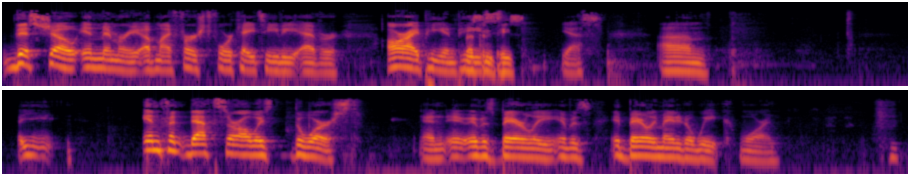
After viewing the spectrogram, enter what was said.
this show in memory of my first 4K TV ever. R.I.P. in peace. Rest in peace. Yes. Um, infant deaths are always the worst, and it, it was barely. It was. It barely made it a week, Warren.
